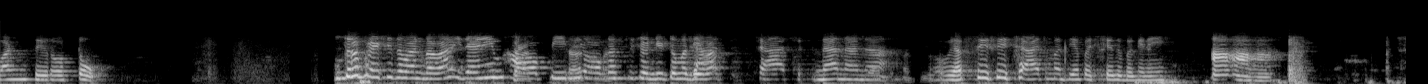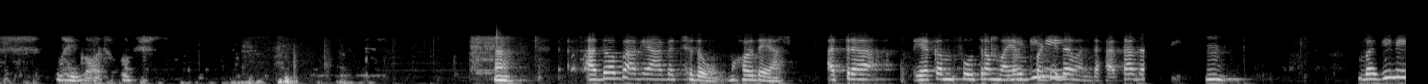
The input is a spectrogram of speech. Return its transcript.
one zero two. कुत्र प्रेषितवान् भवान् इदानीं P B August twenty two मध्ये वा? चाट् न न न। एफ् सि सि चाट् मध्ये पश्यतु भगिनि। मै गाड् ओके अधोभागे आगच्छतु महोदय अत्र एकं सूत्रं वयं। पठितवन्तः तदस्ति। भगिनि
